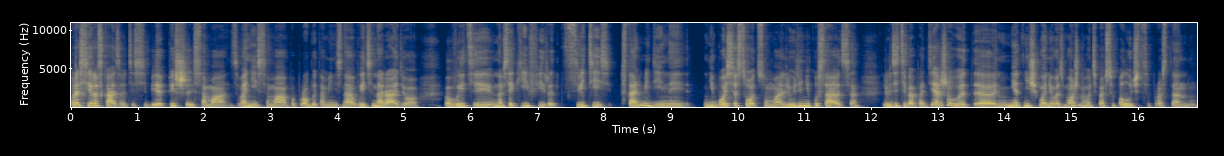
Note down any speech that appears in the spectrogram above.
Проси рассказывать о себе, пиши сама, звони сама, попробуй там, я не знаю, выйти на радио, выйти на всякие эфиры, светись, стань медийной, не бойся социума, люди не кусаются, люди тебя поддерживают, э, нет ничего невозможного, у тебя все получится, просто ну,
